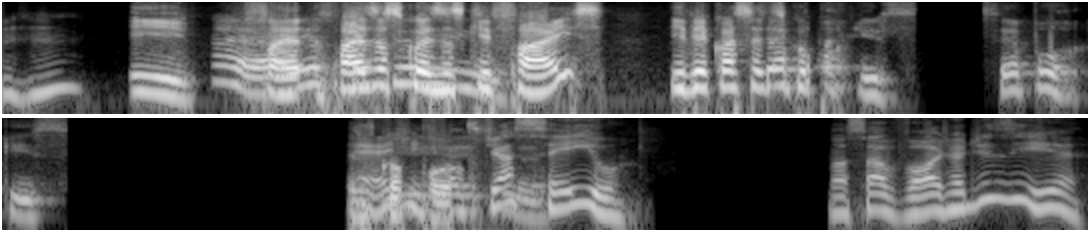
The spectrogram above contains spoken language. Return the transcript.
Uhum. E É, fa- faz as coisas que faz e vê com essa Você é desculpa. porquice. Você é porquice. Ele É, ficou gente, puto. de asseio. Nossa avó já dizia,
